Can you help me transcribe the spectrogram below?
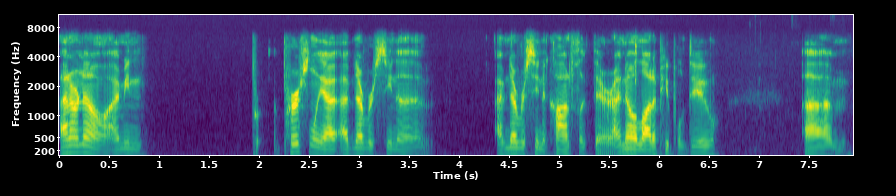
I don't know. I mean, per- personally, I, have never seen a I've never seen a conflict there. I know a lot of people do. Um,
